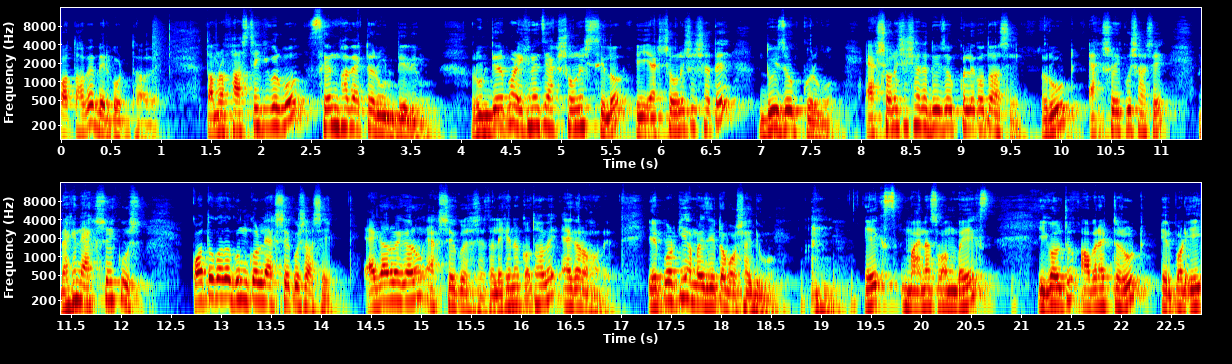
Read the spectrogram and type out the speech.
কত হবে? বের করতে হবে। তো আমরা ফার্স্টে কী করব? সেমভাবে একটা রুট দিয়ে দেবো। রুট দেওয়ার পর এখানে যে একশো উনিশ ছিল, এই একশো উনিশের সাথে দুই যোগ করব। একশো উনিশের সাথে দুই যোগ করলে কত আসে? রুট একশো একুশ আসে। দেখেন একশো একুশ কত কত গুণ করলে একশো একুশ আসে? এগারো এগারো, একশো একুশ আসে। তাহলে এখানে কত হবে? এগারো হবে। এরপর কি আমরা যেটা বসাই দেবো? X minus one by x equal to আবার একটা রুট এরপর এই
